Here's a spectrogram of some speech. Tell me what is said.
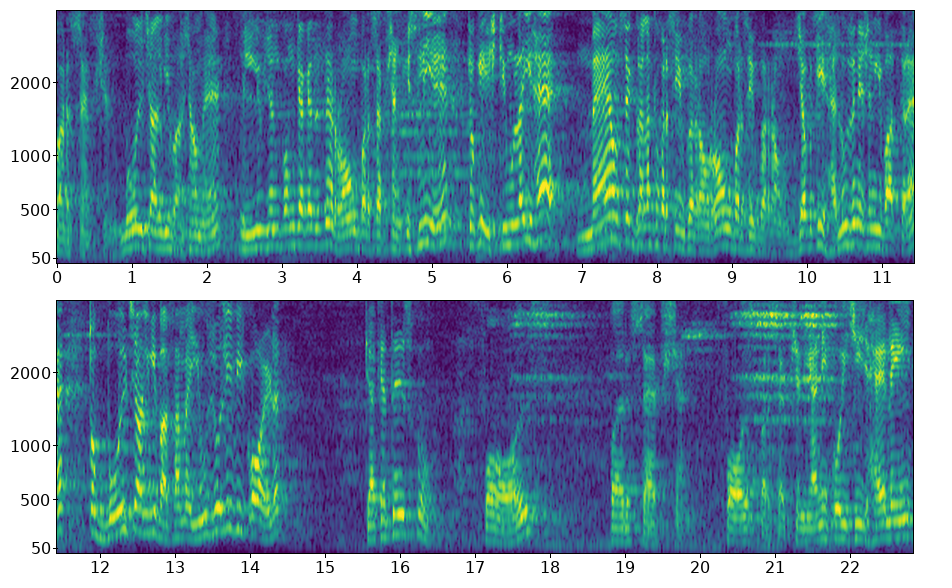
परसेप्शन बोलचाल की भाषा में इल्यूजन को हम क्या कह देते हैं? रॉन्ग परसेप्शन इसलिए क्योंकि स्टिमुलाई है। मैं उसे गलत परसीव कर रहा हूँ रॉन्ग परसीव कर रहा हूँ। जबकि हेलुसिनेशन की बात करें तो बोलचाल की भाषा में यूजुअली वी कॉल्ड क्या कहते हैं इसको? फॉल्स परसेप्शन फॉल्स परसेप्शन यानी कोई चीज़ है नहीं,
